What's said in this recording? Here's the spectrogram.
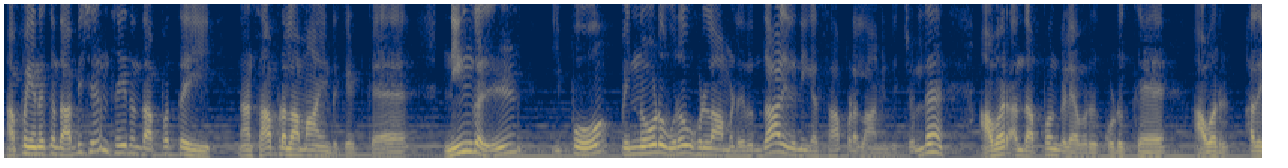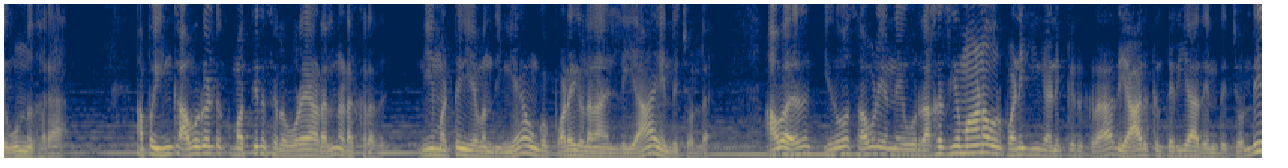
அப்போ எனக்கு அந்த அபிஷேகம் செய்த அந்த அப்பத்தை நான் சாப்பிடலாமா என்று கேட்க நீங்கள் இப்போ பெண்ணோடு உறவு கொள்ளாமல் இருந்தால் இதை நீங்கள் சாப்பிடலாம் என்று சொல்ல அவர் அந்த அப்பங்களை அவர் கொடுக்க அவர் அதை உண்ணுகிறார். அப்போ இங்கே அவர்களுக்கு மத்தியில் சில உரையாடல் நடக்கிறது. நீ மட்டும் ஏன் வந்தீங்க உங்கள் படைகளெல்லாம் இல்லையா? என்று சொல்ல. அவர் இதோ சவுல் என்னை ஒரு ரகசியமான ஒரு பணிக்கு இங்கே அனுப்பியிருக்கிறார் அது யாருக்கும் தெரியாது என்று சொல்லி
